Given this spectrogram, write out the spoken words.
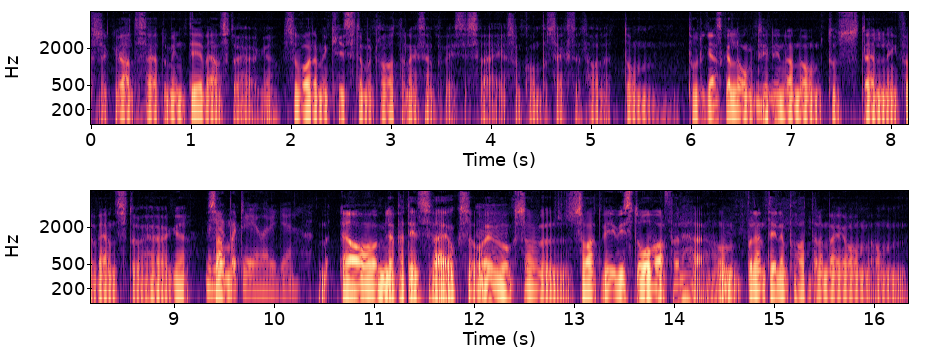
försöker ju alltid säga att de inte är vänster och höger. Så var det med Kristdemokraterna exempelvis i Sverige som kom på 60-talet. De tog det ganska lång tid innan de tog ställning för vänster och höger. Miljøpartiet i Norge. Ja, och Miljöpartiet i Sverige också. Och jag också sa att vi, vi står ovanför det här. Och på den tiden pratade man ju om, om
